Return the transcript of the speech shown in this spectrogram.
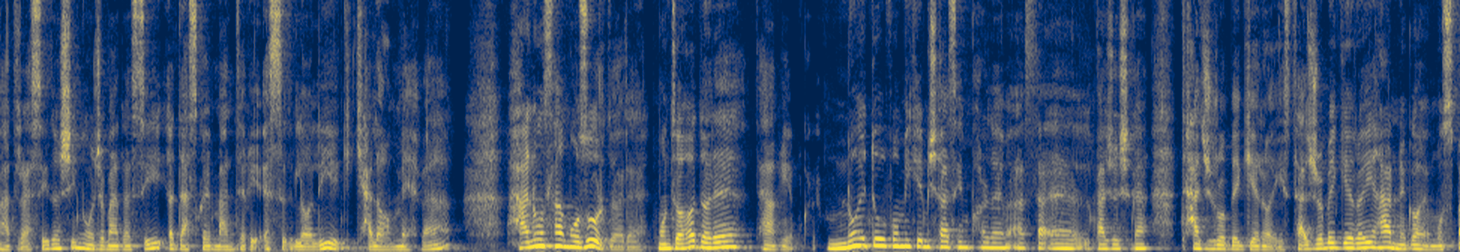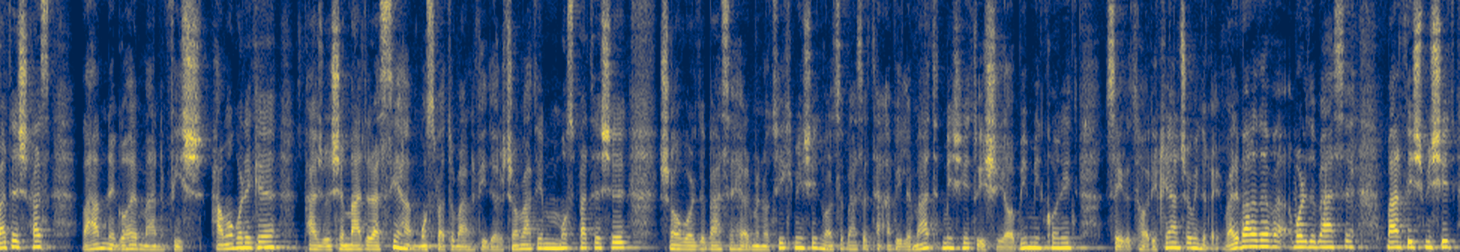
مدرسی داشتیم. موج مدرسی یا دستگاه منطقی استدلالی که کلام محور. هنوز هم حضور داره. منتها داره تغییر می‌کنه. نوع دومی که میشه از این پارادایم از پژوهش تجربه گرایی است. تجربه گرایی هر نگاه مثبتش هست و هم نگاه منفیش. همون که پژوهش مدرسی هم مثبت و منفی داره. چون وقتی مثبتشه شما وارد بحث هرمنوتیک میشید وارد بحث تعبیل میشید ریشه یابی می‌کنید سیر تاریخی انجام می‌دید. ولی وارد بحث منفیش میشید.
